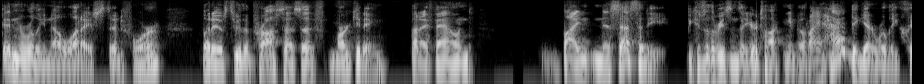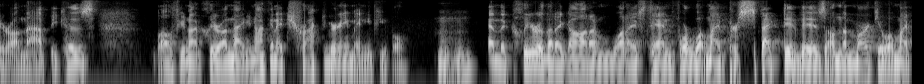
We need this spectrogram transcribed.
didn't really know what I stood for. But it was through the process of marketing that I found by necessity, because of the reasons that you're talking about, I had to get really clear on that because, well, if you're not clear on that, you're not going to attract very many people. Mm-hmm. And the clearer that I got on what I stand for, what my perspective is on the market, what my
